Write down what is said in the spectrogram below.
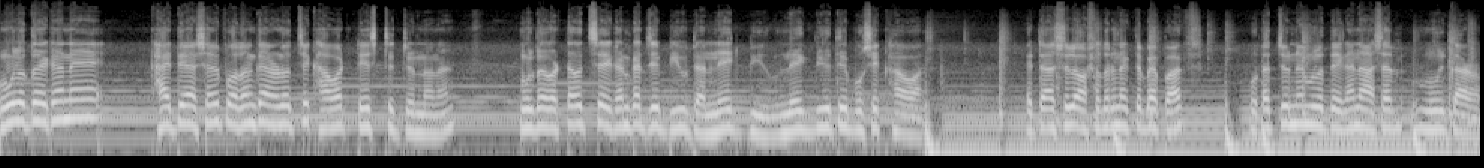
মূলত এখানে খাইতে আসার প্রধান কারণ হচ্ছে খাওয়ার টেস্টের জন্য না। মূল ব্যাপারটা হচ্ছে এখানকার যে ভিউটা লেক ভিউ লেক ভিউতে বসে খাওয়া, এটা আসলে অসাধারণ একটা ব্যাপার। ওটার জন্য মূলত এখানে আসার মূল কারণ।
